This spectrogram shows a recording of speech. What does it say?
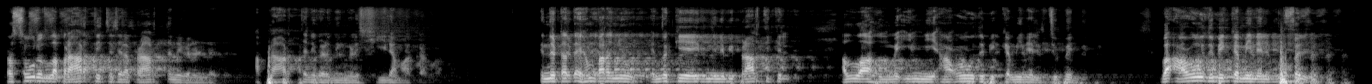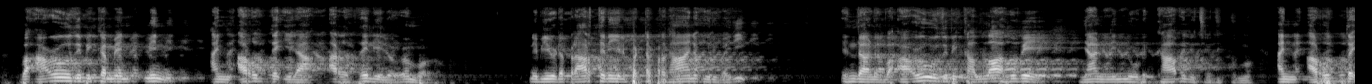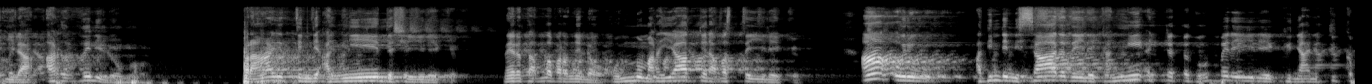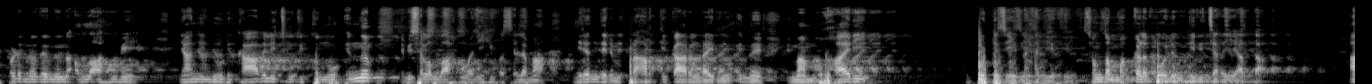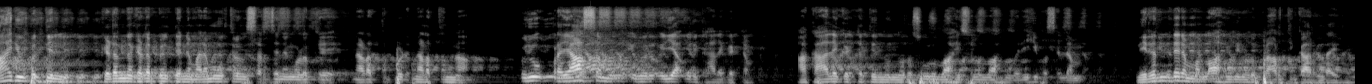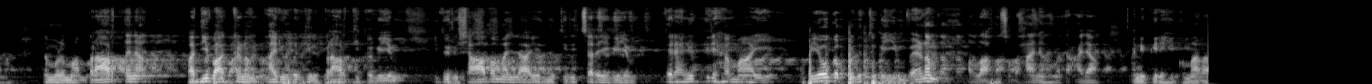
റസൂലുള്ള പ്രാർത്ഥിച്ച ചില പ്രാർത്ഥനകളുണ്ട്. ആ പ്രാർത്ഥനകൾ നിങ്ങൾ ശീലമാക്കണം. എന്നിട്ട് അദ്ദേഹം പറഞ്ഞു എന്തൊക്കെയായിരുന്നു നബി പ്രാർത്ഥിക്കൽ? അല്ലാഹുമ്മ ഇന്നി ബിക മിനൽ ജുബൻ വഅഊദു ബിക മിനൽ വഅഊദു ബിക മിൻ നബിയുടെ പ്രാർത്ഥനയിൽപ്പെട്ട പ്രധാന ഒരു വരി എന്താണ്? അള്ളാഹുവേ ഞാൻ നിന്നോട് കാവൽ ചോദിക്കുന്നു. അൻ അറുദ്ധ ഇലാ ഉമർ. പ്രായത്തിന്റെ അങ്ങേ ദശയിലേക്ക്. നേരത്തെ അള്ള പറഞ്ഞല്ലോ ഒന്നും അറിയാത്തൊരവസ്ഥയിലേക്ക്. ആ ഒരു അതിന്റെ നിസ്സാരതയിലേക്ക് അങ്ങേ അറ്റത്തെ ദുർബലയിലേക്ക് ഞാൻ എത്തിക്കപ്പെടുന്നത് നിന്ന് അള്ളാഹുവേ ഞാൻ നിന്നോട് കാവലി ചോദിക്കുന്നു എന്ന് നബി സല്ലല്ലാഹു അലൈഹി വസല്ലമ നിരന്തരം പ്രാർത്ഥിക്കാറുണ്ടായിരുന്നു എന്ന് ഇമാം ബുഖാരി റിപ്പോർട്ട് ചെയ്യുന്ന ഹദീഫിൽ സ്വന്തം മക്കളെ പോലും തിരിച്ചറിയാത്ത ആ രൂപത്തിൽ കിടന്ന കിടപ്പിൽ തന്നെ മലമൂത്ര വിസർജനങ്ങളൊക്കെ നടത്തപ്പെടു നടത്തുന്ന ഒരു പ്രയാസം ഒരു കാലഘട്ടം. ആ കാലഘട്ടത്തിൽ നിന്ന് റസൂലുള്ളാഹി സ്വല്ലല്ലാഹു അലൈഹി വസ്ലം നിരന്തരം അള്ളാഹുവിനോട് പ്രാർത്ഥിക്കാറുണ്ടായിരുന്നു. നമ്മളും ആ പ്രാർത്ഥന പതിവാക്കണം ആ രൂപത്തിൽ പ്രാർത്ഥിക്കുകയും ഇതൊരു ശാപമല്ല എന്ന് തിരിച്ചറിയുകയും ഇതൊരനുഗ്രഹമായി ഉപയോഗപ്പെടുത്തുകയും വേണം. അള്ളാഹു സുബ്ഹാനഹു അല അനുഗ്രഹിക്കുമാറാണ്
